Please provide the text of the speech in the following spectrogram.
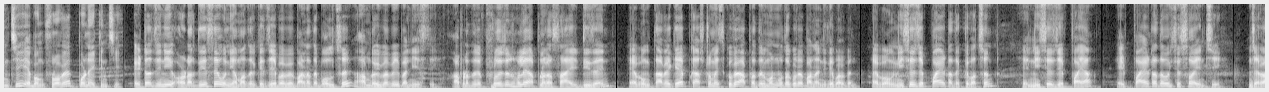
ইঞ্চি এবং ফ্লোরে পনেরো এক ইঞ্চি। এটা যিনি অর্ডার দিয়েছে, উনি আমাদেরকে যেভাবে বানাতে বলছে, আমরা ওইভাবেই বানিয়েছি। আপনাদের প্রয়োজন হলে আপনারা সাইজ ডিজাইন এবং তারে গ্যাপ কাস্টমাইজ করে আপনাদের মন মতো করে বানিয়ে নিতে পারবেন। এবং নিচে যে পায়াটা দেখতে পাচ্ছেন নিচে যে পায়া, এই পায়াটা দেওয়া হয়েছে ছয় ইঞ্চি। যারা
